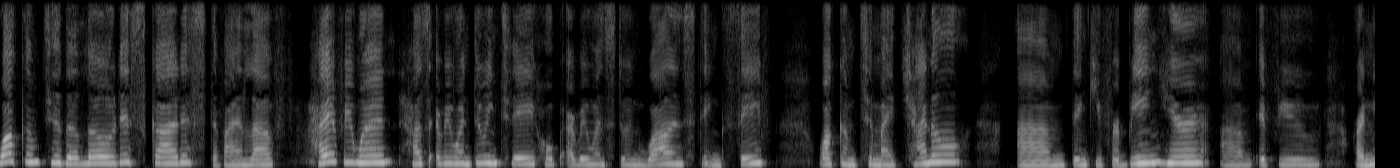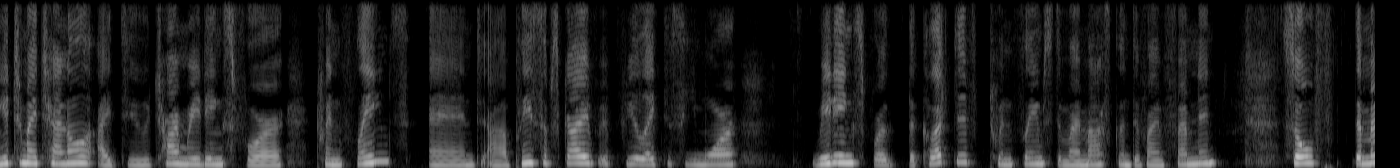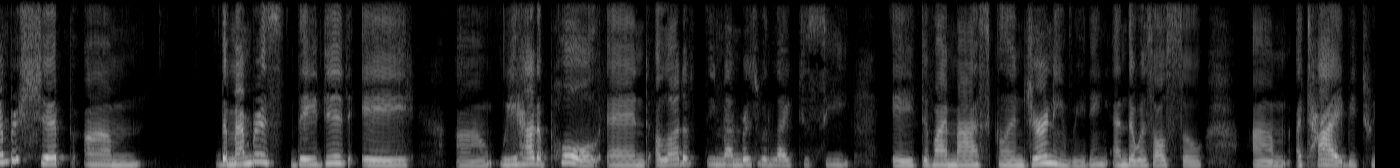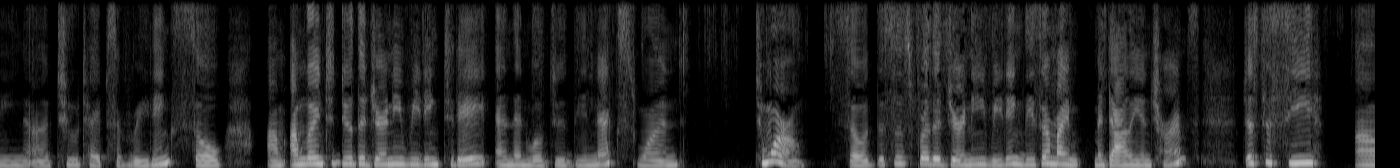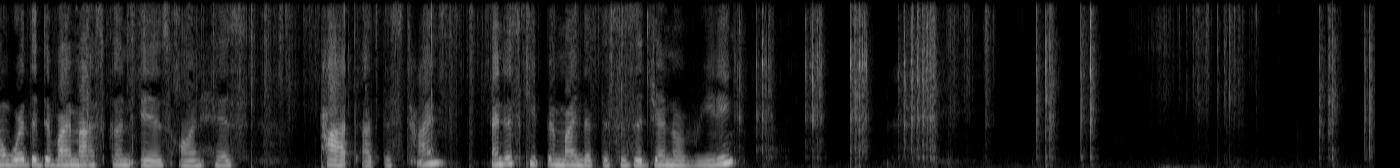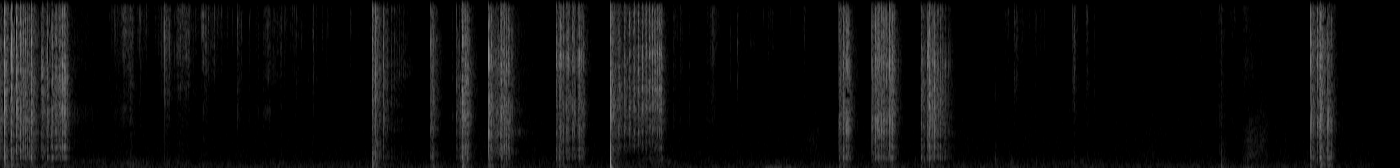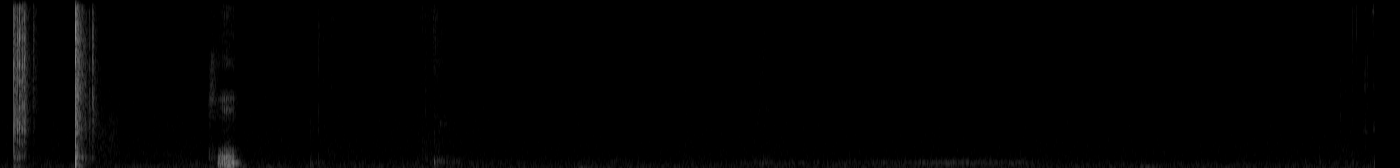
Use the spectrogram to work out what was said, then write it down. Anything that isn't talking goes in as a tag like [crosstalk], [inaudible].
Welcome to the Lotus Goddess Divine Love. Hi everyone. How's everyone doing today? Hope everyone's doing well and staying safe. Welcome to my channel. Um, thank you for being here. Um, if you are new to my channel, I do charm readings for twin flames and uh, please subscribe if you like to see more readings for the collective twin flames, divine masculine, divine feminine. So the membership, um, the members, they did a, uh, we had a poll and a lot of the members would like to see a divine masculine journey reading. And there was also um, a tie between uh, two types of readings. So um, I'm going to do the journey reading today and then we'll do the next one tomorrow. So this is for the journey reading. These are my medallion charms just to see uh, where the Divine Masculine is on his path at this time. And just keep in mind that this is a general reading. Okay.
